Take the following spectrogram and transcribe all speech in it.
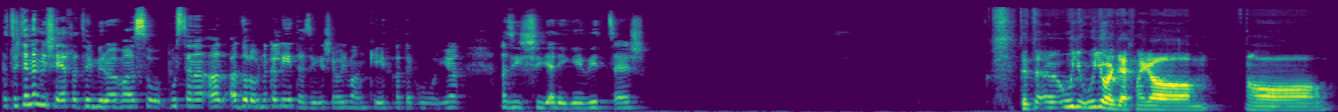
tehát hogyha nem is érted, hogy miről van szó, pusztán a, a, dolognak a létezése, hogy van két kategória, az is így eléggé vicces. Tehát úgy, úgy oldják meg a, a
